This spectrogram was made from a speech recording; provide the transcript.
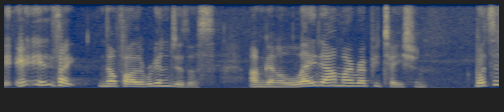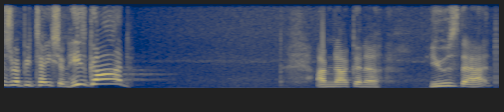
it's like, no, Father, we're going to do this. I'm going to lay down my reputation. What's his reputation? He's God. I'm not going to use that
